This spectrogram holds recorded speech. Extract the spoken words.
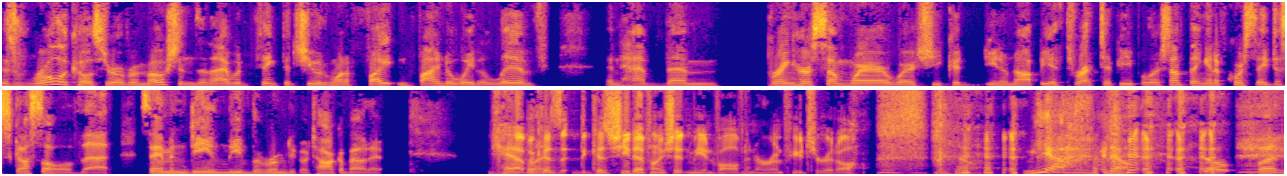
this roller coaster of emotions, and I would think that she would want to fight and find a way to live, and have them bring her somewhere where she could, you know, not be a threat to people or something. And of course, they discuss all of that. Sam and Dean leave the room to go talk about it. Yeah, But- because because she definitely shouldn't be involved in her own future at all. No. Yeah, I know. So, but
